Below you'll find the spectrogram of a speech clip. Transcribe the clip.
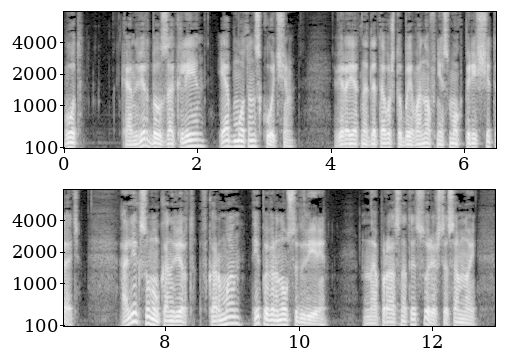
Вот, конверт был заклеен и обмотан скотчем, вероятно, для того, чтобы Иванов не смог пересчитать. Олег сунул конверт в карман и повернулся к двери. «Напрасно ты ссоришься со мной», —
